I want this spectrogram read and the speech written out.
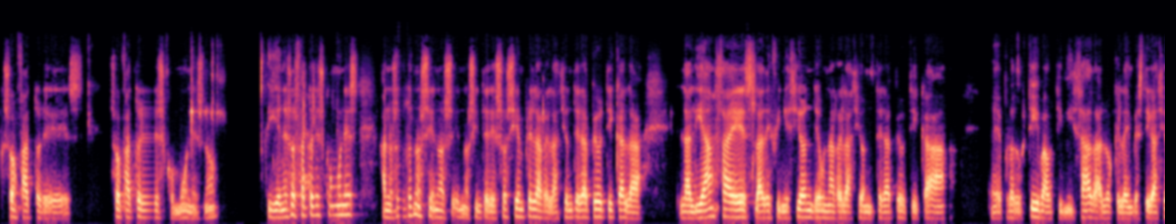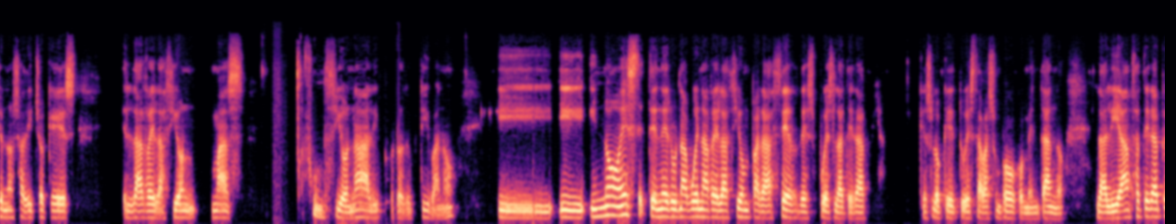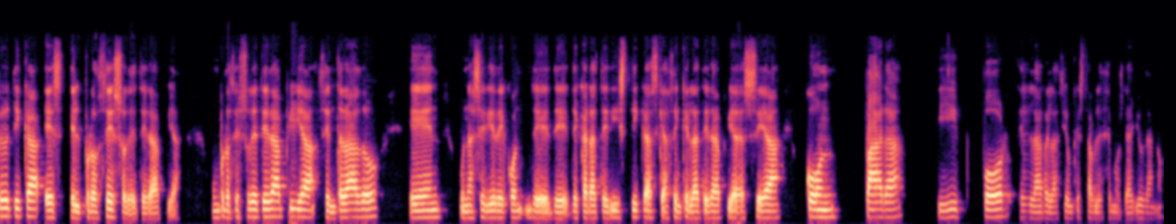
son factores, son factores comunes, ¿no? Y en esos factores comunes a nosotros nos, nos, interesó siempre la relación terapéutica, la, la, alianza es la definición de una relación terapéutica eh, productiva, optimizada, lo que la investigación nos ha dicho que es la relación más funcional y productiva, ¿no? Y, no es tener una buena relación para hacer después la terapia, que es lo que tú estabas un poco comentando. La alianza terapéutica es el proceso de terapia, un proceso de terapia centrado en una serie de, de, de características que hacen que la terapia sea con, para y por la relación que establecemos de ayuda, ¿no?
